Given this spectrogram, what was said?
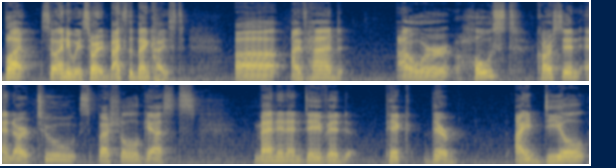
but so anyway, sorry. Back to the bank heist. Uh, I've had our host Carson and our two special guests, Manon and David, pick their ideal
